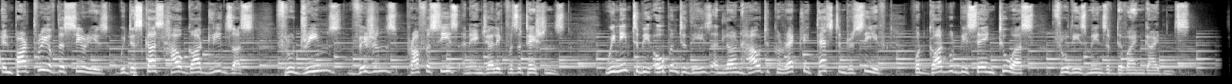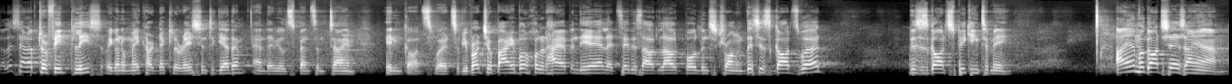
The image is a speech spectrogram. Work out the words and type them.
In part 3 of this series, we discuss how God leads us through dreams, visions, prophecies, and angelic visitations. We need to be open to these and learn how to correctly test and receive what God would be saying to us through these means of divine guidance. So let's stand up to our feet, please. We're going to make our declaration together and then we'll spend some time in God's word. So if you brought your Bible, hold it high up in the air. Let's say this out loud, bold, and strong. This is God's word. This is God speaking to me. I am who God says I am.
